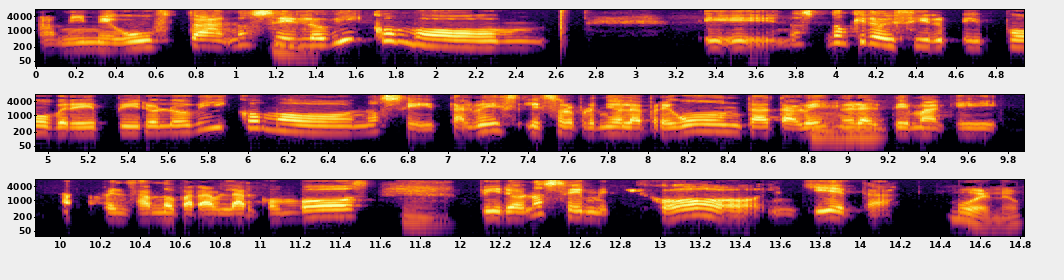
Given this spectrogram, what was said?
a mí me gusta, no sé, Mm. lo vi como, eh, no, no quiero decir eh, pobre, pero lo vi como, no sé, tal vez le sorprendió la pregunta, tal vez no era el tema que estaba pensando para hablar con vos, Mm. pero no sé, me dejó inquieta. Bueno,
